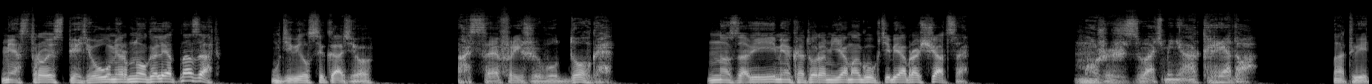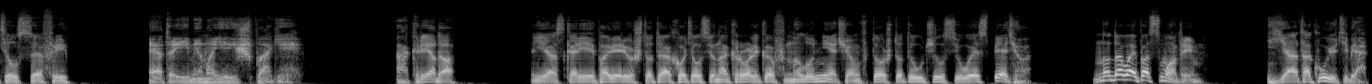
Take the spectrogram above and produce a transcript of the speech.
«Местру Эспедио умер много лет назад», — удивился Казио. «А Сефри живут долго. Назови имя, которым я могу к тебе обращаться». «Можешь звать меня Акредо», — ответил Сефри. «Это имя моей шпаги». «Акредо, я скорее поверю, что ты охотился на кроликов на Луне, чем в то, что ты учился у Эспетю. Но ну, давай посмотрим. Я атакую тебя,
